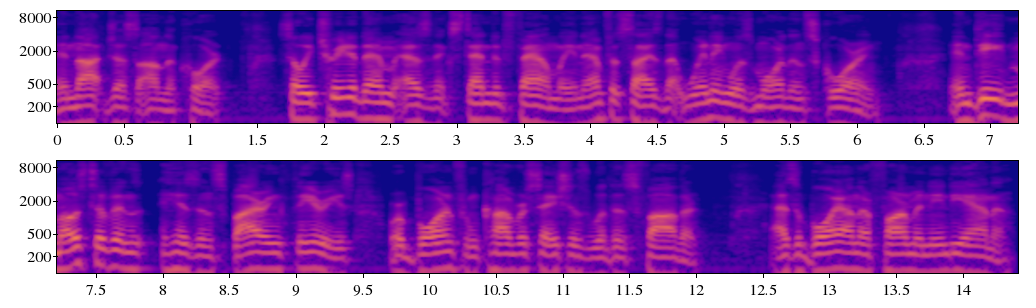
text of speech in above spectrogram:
and not just on the court. So he treated them as an extended family and emphasized that winning was more than scoring. Indeed, most of his inspiring theories were born from conversations with his father. As a boy on their farm in Indiana,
